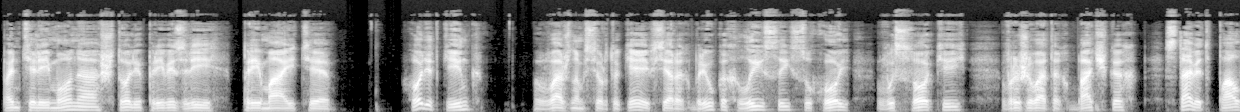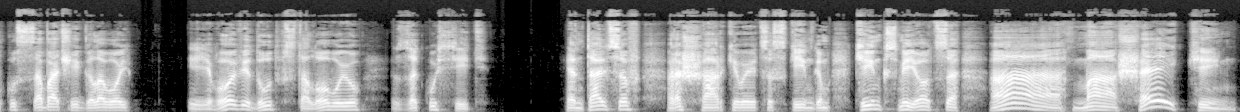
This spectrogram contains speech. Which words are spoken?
«Пантелеймона, что ли, привезли? Примайте!» Ходит Кинг в важном сюртуке и в серых брюках, лысый, сухой, высокий, в рыжеватых бачках, ставит палку с собачьей головой, и его ведут в столовую закусить. Энтальцев расшаркивается с Кингом. Кинг смеется. «А, Машей Кинг!»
